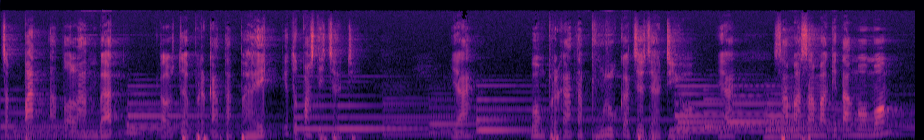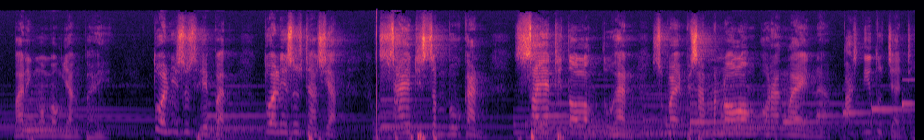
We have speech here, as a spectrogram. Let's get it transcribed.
Cepat atau lambat, kalau sudah berkata baik itu pasti jadi. Ya, wong berkata buruk aja jadi kok ya. Sama-sama kita ngomong, mari ngomong yang baik. Tuhan Yesus hebat, Tuhan Yesus dahsyat. Saya disembuhkan, saya ditolong Tuhan supaya bisa menolong orang lain. Nah, pasti itu jadi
